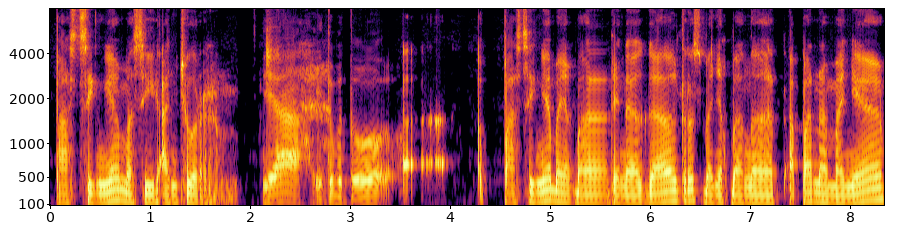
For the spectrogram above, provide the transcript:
passingnya masih hancur. ya itu betul Passingnya banyak banget yang gagal, terus banyak banget apa namanya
